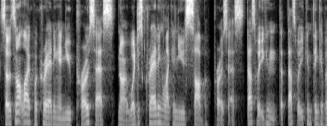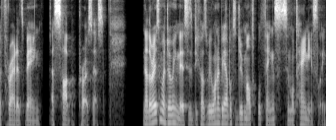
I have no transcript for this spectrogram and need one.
So it's not like we're creating a new process. No, we're just creating like a new sub process. That's what you can that, that's what you can think of a thread as being, a sub process. Now the reason we're doing this is because we want to be able to do multiple things simultaneously.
